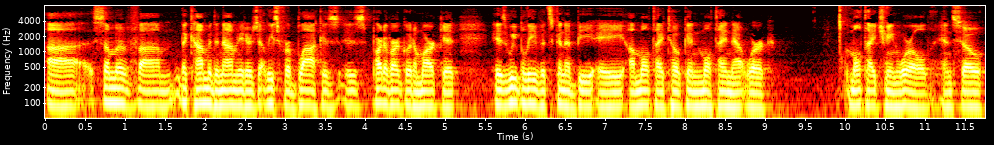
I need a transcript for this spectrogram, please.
uh, some of um, the common denominators, at least for Bloq, is is part of our go to market. Is we believe it's going to be a, a multi token, multi network, multi chain world, and so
